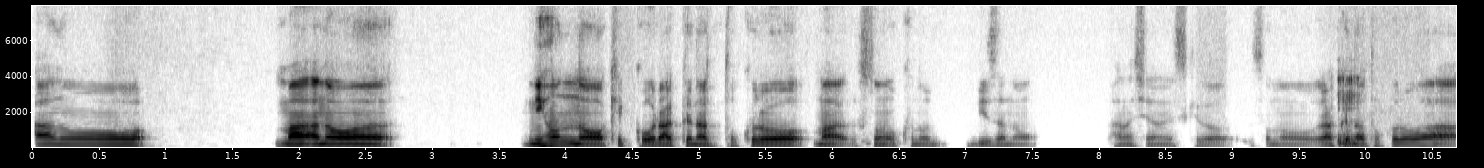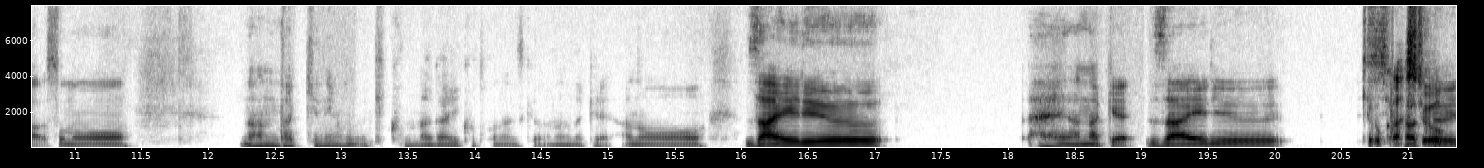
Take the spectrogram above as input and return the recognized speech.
あのーまああのー日本の結構楽なところ、まあそのこのビザの話なんですけど、その楽なところは、その、なんだっけ、日本結構長い言葉なんですけど、なんだっけ、あのー在留、えーなんだっけ、在留許可証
